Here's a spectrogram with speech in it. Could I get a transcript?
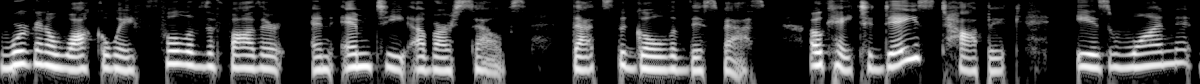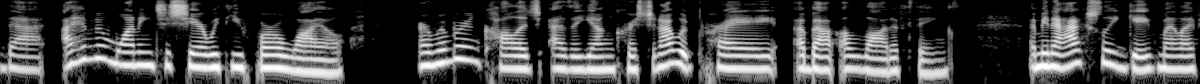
We're going to walk away full of the Father and empty of ourselves. That's the goal of this fast. Okay, today's topic is one that I have been wanting to share with you for a while. I remember in college as a young Christian, I would pray about a lot of things. I mean, I actually gave my life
